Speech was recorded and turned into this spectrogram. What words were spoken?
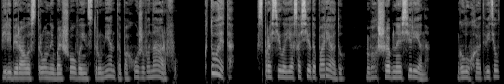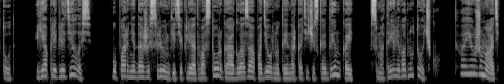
перебирала струны большого инструмента, похожего на арфу. «Кто это?» — спросила я соседа по ряду. «Волшебная сирена», — глухо ответил тот. Я пригляделась. У парня даже слюнки текли от восторга, а глаза, подернутые наркотической дымкой, смотрели в одну точку. Твою ж мать!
